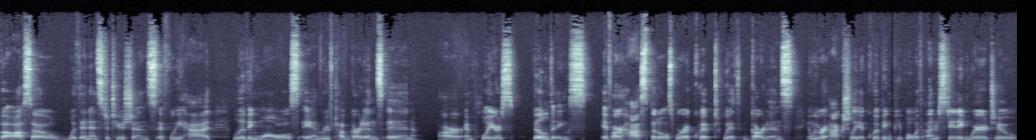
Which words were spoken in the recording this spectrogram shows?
but also within institutions. If we had living walls and rooftop gardens in our employers' buildings, if our hospitals were equipped with gardens and we were actually equipping people with understanding where to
